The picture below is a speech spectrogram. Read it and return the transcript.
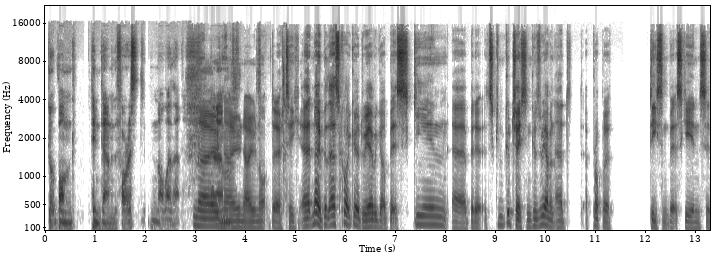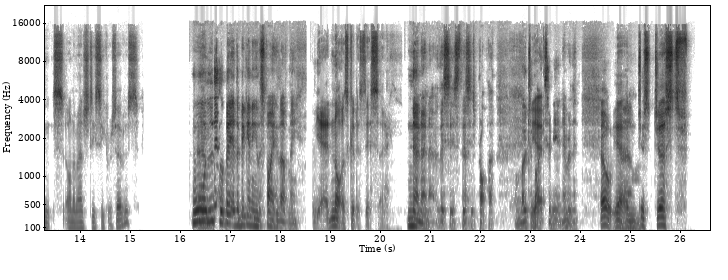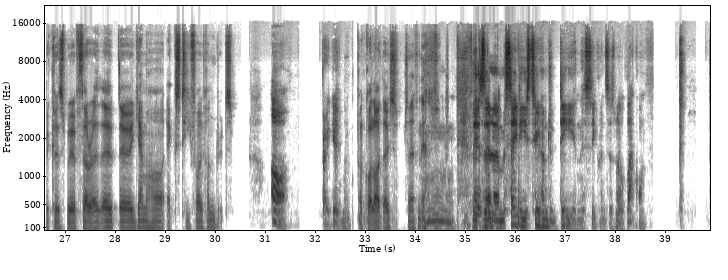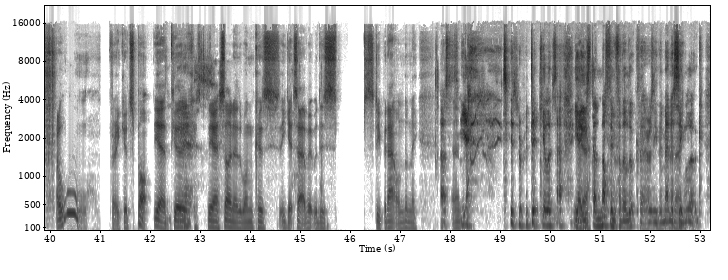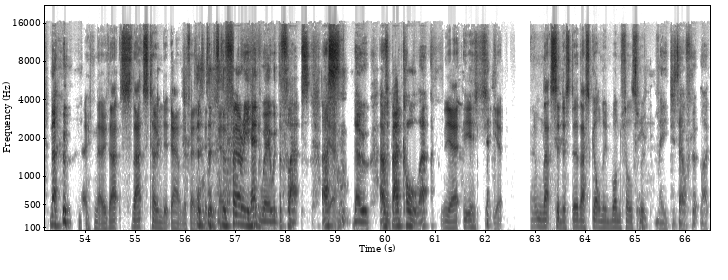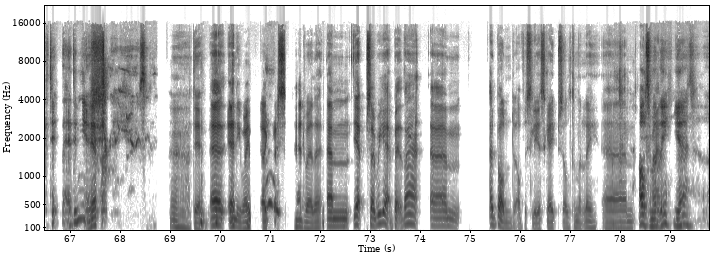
Got Bond pinned down in the forest, not like that. no, um, no, no, not dirty. Uh, no, but that's quite good. We yeah, we got a bit of skiing, a bit of it's good chasing because we haven't had a proper decent bit of skiing since On Her Majesty's Secret Service. Well, Um, a little bit at the beginning of the Spy Who Loved Me. Yeah, not as good as this. So. No, no, no. This is this is proper. Motorbikes in it and everything. Oh yeah, Um, and just just because we're thorough, the, the Yamaha XT five hundreds. Oh, very good. I quite like those. So Mm. There's a Mercedes 200D in this sequence as well, black one. oh, very good spot. Yeah, good. Yes. Yes, I know the one because he gets out of it with his stupid hat on, doesn't he? Um, yeah, it is a ridiculous. Yeah, Yeah. he's done nothing for the look there, has he? The menacing look. No, No, no, that's that's toned it down. If anything, the, the furry headwear with the flaps. That's no, that was a bad call. That yeah, yeah. All that sinister, that's gone in one fell swoop. You made yourself look like a tit there, didn't you? Yep. Oh dear. Uh, anyway, I digress. headwear there. Um, yep. So we get a bit of that. Um, and Bond obviously escapes ultimately. Um, Ultimately, yeah.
